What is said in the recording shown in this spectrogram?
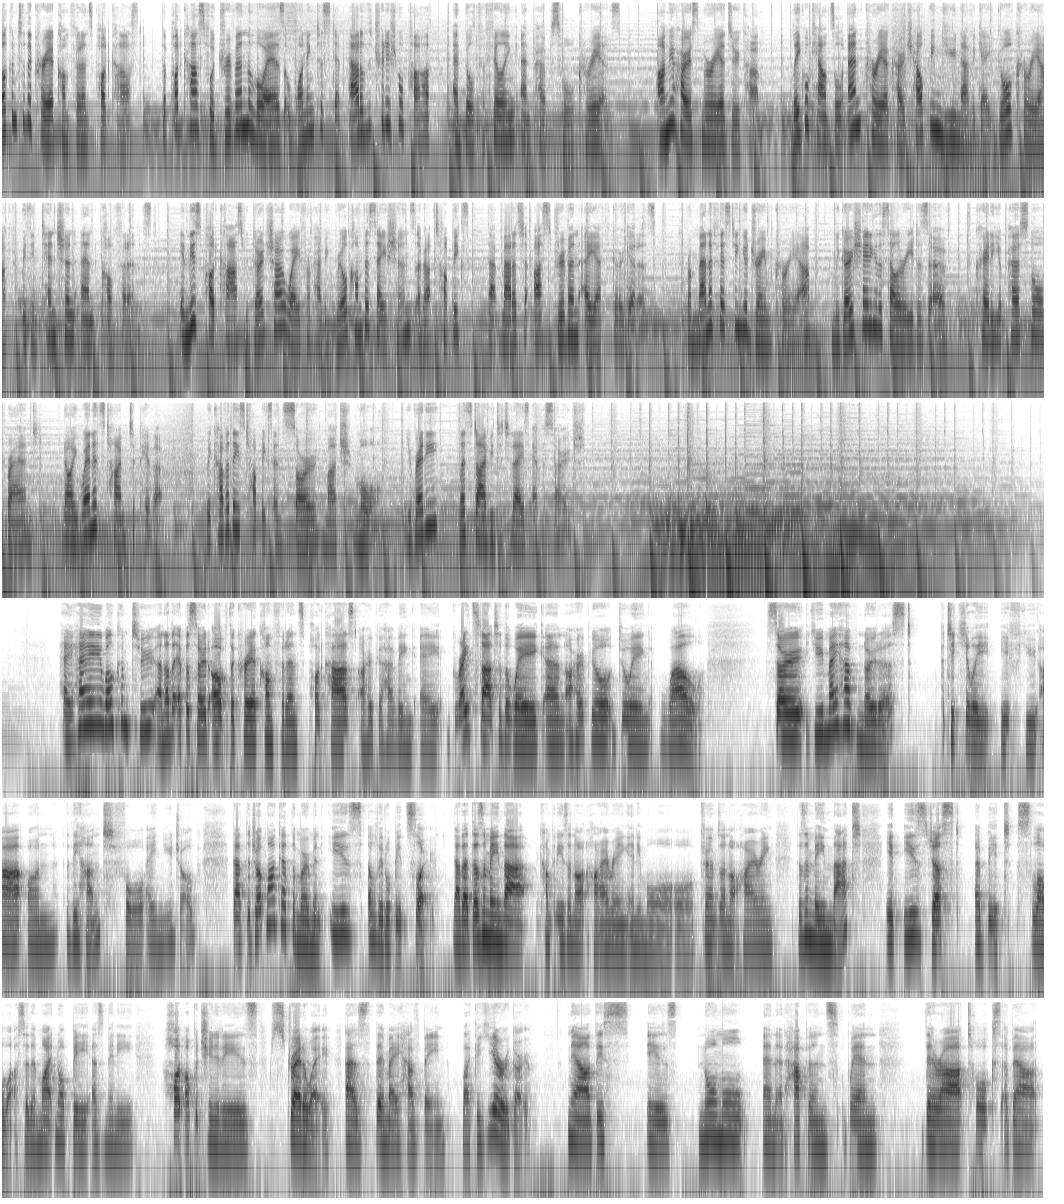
Welcome to the Career Confidence Podcast, the podcast for driven lawyers wanting to step out of the traditional path and build fulfilling and purposeful careers. I'm your host, Marija Duka, legal counsel and career coach, helping you navigate your career with intention and confidence. In this podcast, we don't shy away from having real conversations about topics that matter to us driven AF go getters. From manifesting your dream career, negotiating the salary you deserve, creating your personal brand, knowing when it's time to pivot. We cover these topics and so much more. You ready? Let's dive into today's episode. Hey, hey, welcome to another episode of the Career Confidence Podcast. I hope you're having a great start to the week and I hope you're doing well. So, you may have noticed, particularly if you are on the hunt for a new job, that the job market at the moment is a little bit slow. Now, that doesn't mean that companies are not hiring anymore or firms are not hiring. It doesn't mean that. It is just a bit slower. So there might not be as many hot opportunities straight away as there may have been like a year ago. Now, this is normal and it happens when there are talks about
